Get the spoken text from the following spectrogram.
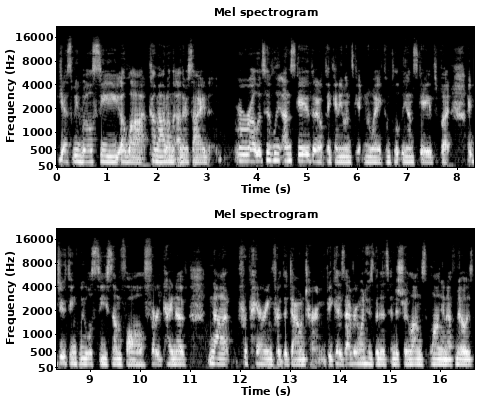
yes, we will see a lot come out on the other side relatively unscathed. I don't think anyone's getting away completely unscathed, but I do think we will see some fall for kind of not preparing for the downturn because everyone who's been in this industry long, long enough knows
